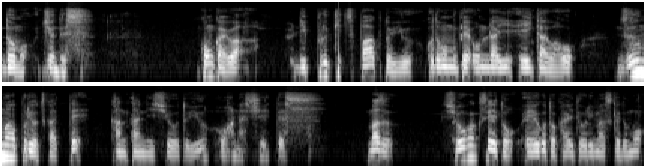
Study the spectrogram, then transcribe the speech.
どうも、じゅんです。今回は、リップルキッズパークという子供向けオンライン英会話を Zoom アプリを使って簡単にしようというお話です。まず、小学生と英語と書いておりますけども、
